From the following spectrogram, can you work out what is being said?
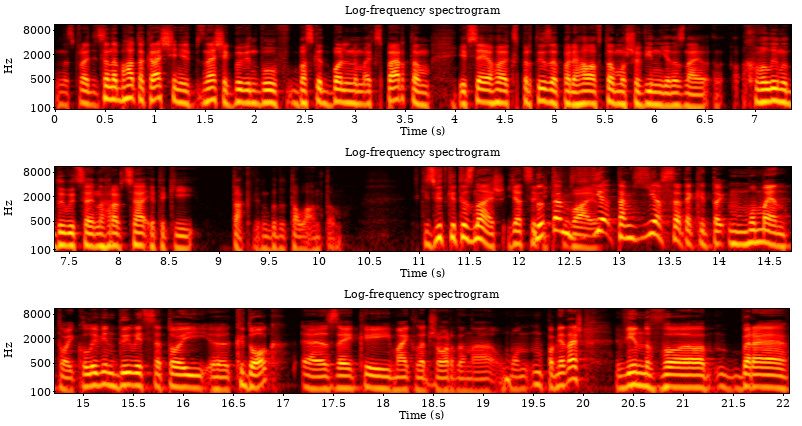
насправді це набагато краще, ніж знаєш, якби він був баскетбольним експертом, і вся його експертиза полягала в тому, що він, я не знаю, хвилину дивиться на гравця і такий, так, він буде талантом. Такий, звідки ти знаєш? Я це ну, там є, там є все-таки той момент той, коли він дивиться той е, кидок, за який Майкла Джордана. Ну, пам'ятаєш, він в бере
